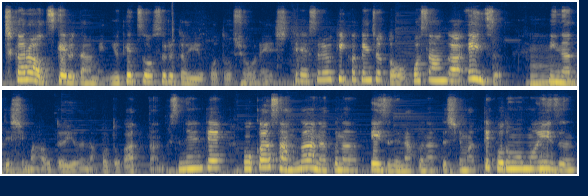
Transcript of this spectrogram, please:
力をつけるために輸血をするということを奨励してそれをきっかけにちょっとお子さんがエイズになってしまうというようなことがあったんですね。でお母さんが亡くなエイズで亡くなってしまって子供もエイズ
